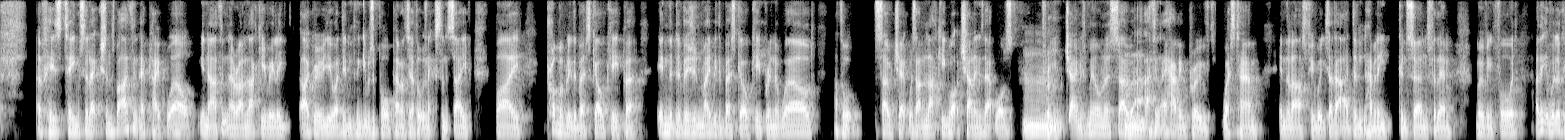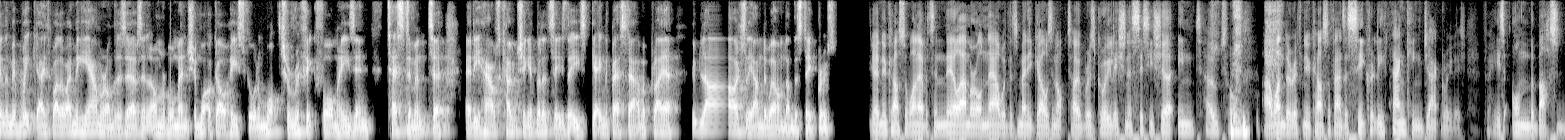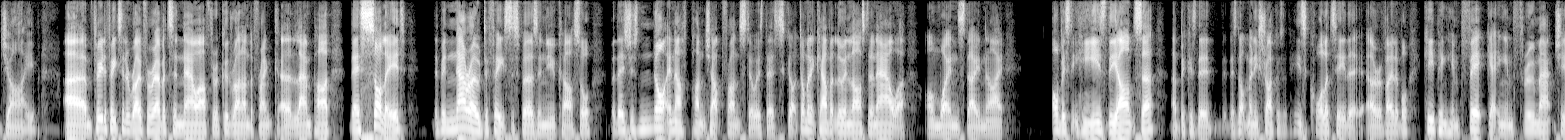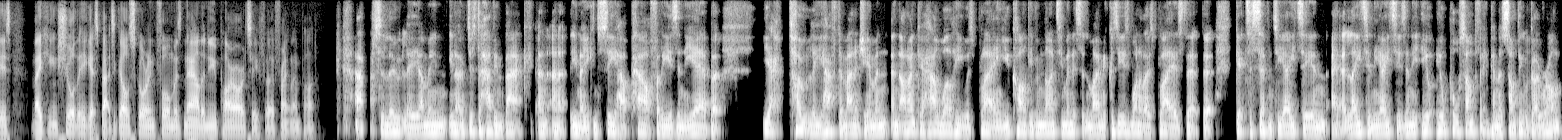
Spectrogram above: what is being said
of his team selections, but I think they played well. You know, I think they were unlucky, really. I agree with you. I didn't think it was a poor penalty. I thought it was an excellent save by probably the best goalkeeper in the division, maybe the best goalkeeper in the world. I thought Soucek was unlucky. What a challenge that was mm. from James Milner. So mm. I think they have improved West Ham in the last few weeks. I, I, didn't have any concerns for them moving forward. I think if we're looking at the midweek games, by the way, Miggy Almiron deserves an honourable mention. What a goal he scored and what terrific form he's in. Testament to Eddie Howe's coaching abilities that he's getting the best out of a player who largely underwhelmed under Steve Bruce. Yeah, Newcastle one Everton nil. Almiron now with as many goals in October as Grealish in a City shirt in total. I wonder if Newcastle fans are secretly thanking Jack Grealish for his on the bus jibe. Um, three defeats in a row for Everton now after a good run under Frank uh, Lampard. They're solid. They've been narrow defeats to Spurs and Newcastle, but there's just not enough punch up front still, is there, Scott? Dominic Calvert Lewin lasted an hour on Wednesday night. Obviously, he is the answer uh, because there, there's not many strikers of his quality that are available. Keeping him fit, getting him through matches, making sure that he gets back to goal scoring form is now the new priority for Frank Lampard. Absolutely. I mean, you know, just to have him back and, and, you know, you can see how powerful he is in the air. But yeah, totally, you have to manage him. And, and I don't care how well he was playing, you can't give him 90 minutes at the moment because he is one of those players that that get to 70, 80 and uh, late in the 80s and he, will he'll pull something and there's something will go mm. wrong.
